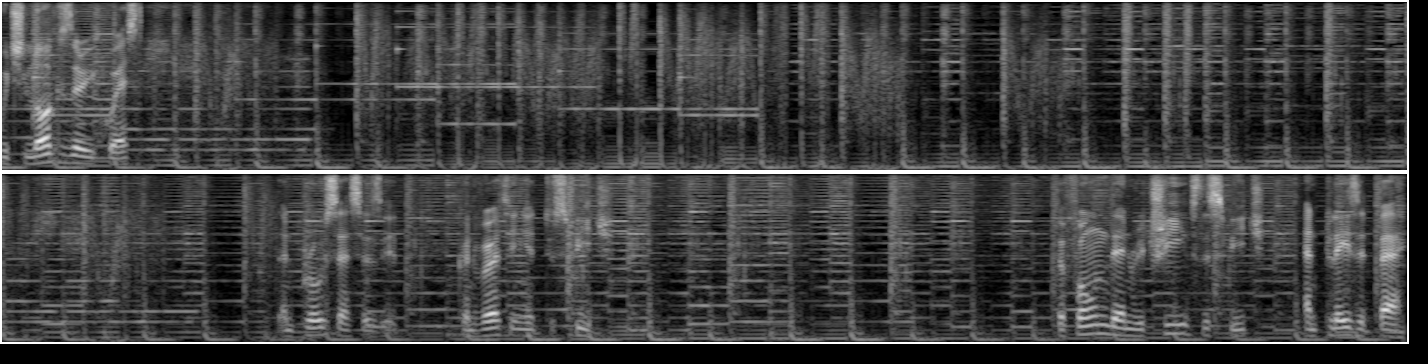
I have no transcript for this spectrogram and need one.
which logs the request and processes it, converting it to speech. The phone then retrieves the speech and plays it back.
